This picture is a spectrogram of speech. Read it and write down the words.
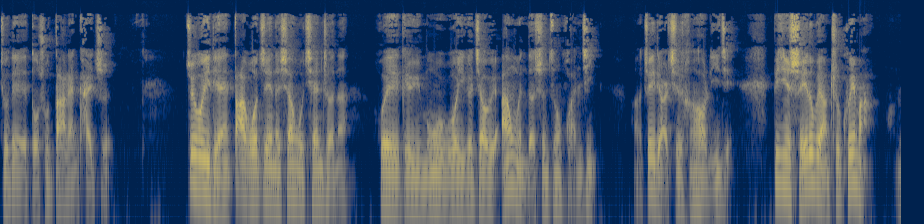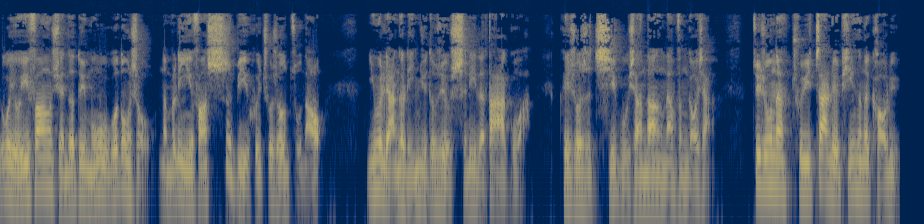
就得多出大量开支。最后一点，大国之间的相互牵扯呢，会给予蒙古国一个较为安稳的生存环境啊，这一点其实很好理解，毕竟谁都不想吃亏嘛。如果有一方选择对蒙古国动手，那么另一方势必会出手阻挠，因为两个邻居都是有实力的大国啊，可以说是旗鼓相当，难分高下。最终呢，出于战略平衡的考虑，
